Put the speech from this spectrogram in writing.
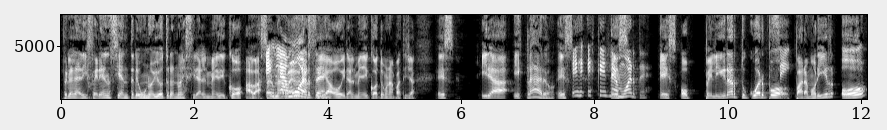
pero la diferencia entre uno y otro no es ir al médico a hacer Es una radiografía muerte. o ir al médico a tomar una pastilla. Es ir a, es claro, es, Es, es que es la Es- muerte. es o peligrar tu cuerpo Sí. para morir o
